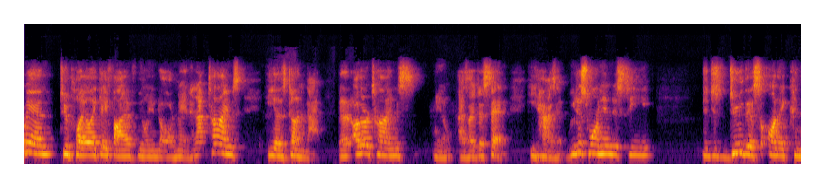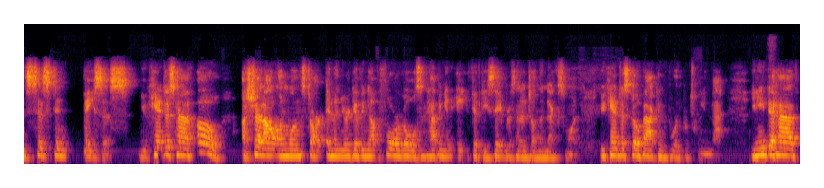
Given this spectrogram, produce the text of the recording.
man to play like a $5 million man. And at times, he has done that. But at other times, you know, as I just said, he hasn't. We just want him to see, to just do this on a consistent basis. You can't just have, oh, a shutout on one start and then you're giving up four goals and having an 850 save percentage on the next one. You can't just go back and forth between that. You need to have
